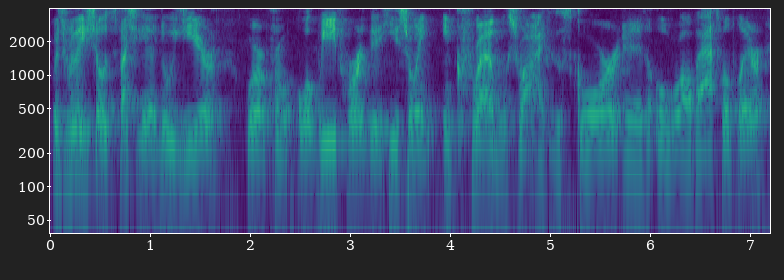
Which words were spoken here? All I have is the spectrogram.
which really shows, especially in a new year, where from what we've heard, that he's showing incredible strides as a scorer and as an overall basketball player.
